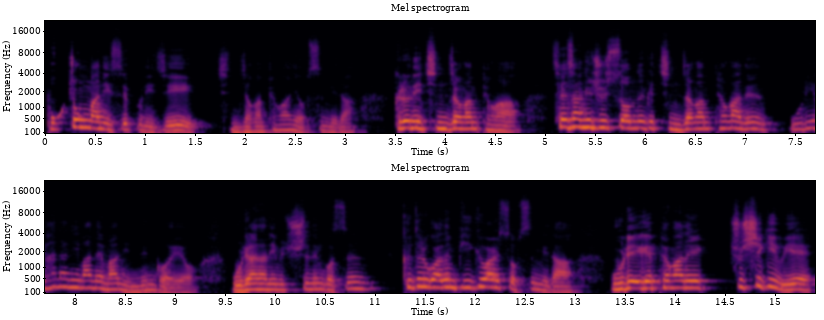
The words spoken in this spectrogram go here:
복종만 있을 뿐이지 진정한 평안이 없습니다. 그러니 진정한 평화, 세상이 줄 수 없는 그 진정한 평안은 우리 하나님 안에만 있는 거예요. 우리 하나님이 주시는 것은 그들과는 비교할 수 없습니다. 우리에게 평안을 주시기 위해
